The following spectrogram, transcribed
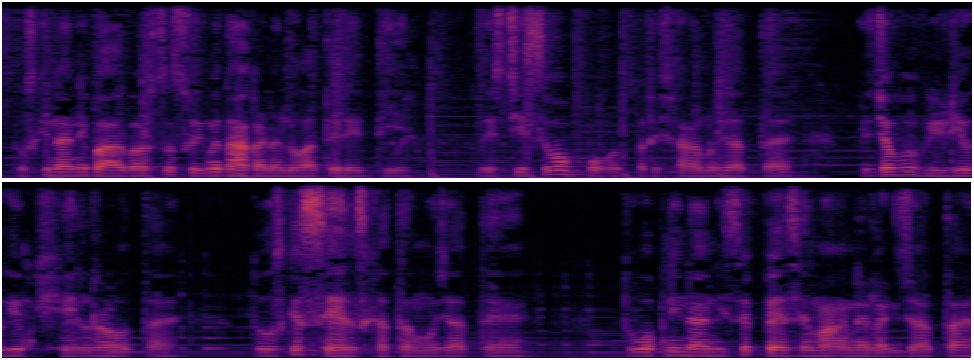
तो उसकी नानी बार बार उससे सुई में धागा डलवाते रहती है। तो इस चीज़ से वो बहुत परेशान हो जाता है। फिर जब वो वीडियो गेम खेल रहा होता है तो उसके सेल्स ख़त्म हो जाते हैं। तो वो अपनी नानी से पैसे मांगने लग जाता है।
